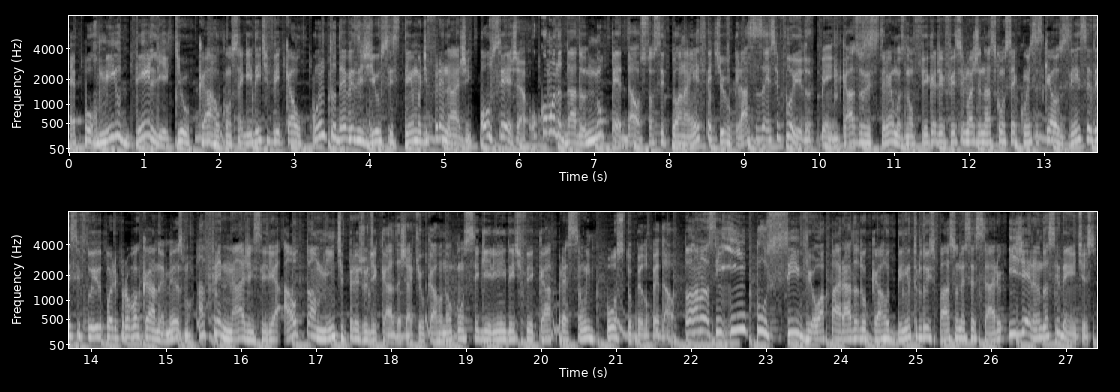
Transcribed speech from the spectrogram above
É por meio dele que o carro consegue identificar o quanto deve exigir o sistema de frenagem. Ou seja, o comando dado no pedal só se torna efetivo graças a esse fluido. Bem, em casos extremos, não fica difícil imaginar as consequências que a ausência desse fluido pode provocar, não é mesmo? A frenagem seria altamente prejudicada, já que o carro não consegue conseguiria identificar a pressão imposto pelo pedal, tornando assim impossível a parada do carro dentro do espaço necessário e gerando acidentes.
